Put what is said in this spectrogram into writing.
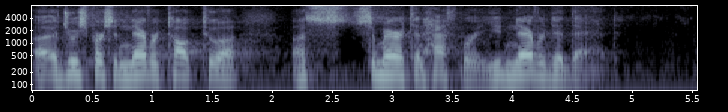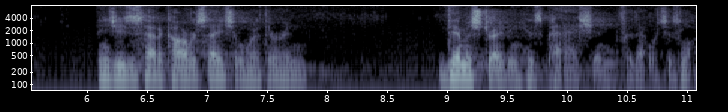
A Jewish person never talked to a, a Samaritan half breed. You never did that. And Jesus had a conversation with her and demonstrating his passion for that which is lost.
